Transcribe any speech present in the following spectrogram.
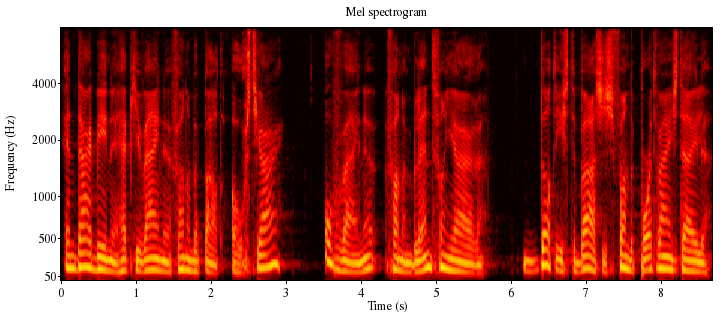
En daarbinnen heb je wijnen van een bepaald oogstjaar of wijnen van een blend van jaren. Dat is de basis van de portwijnstijlen.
